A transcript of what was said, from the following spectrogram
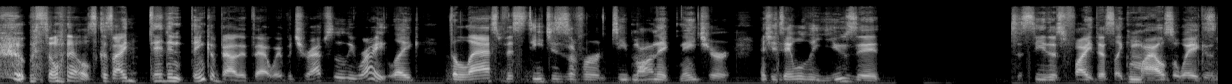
with someone else because i didn't think about it that way but you're absolutely right. Like the last vestiges of her demonic nature and she's able to use it to see this fight that's like miles away because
